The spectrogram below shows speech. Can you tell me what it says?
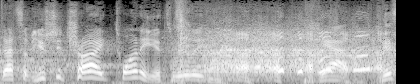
That's a, you should try 20. It's really. yeah, this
